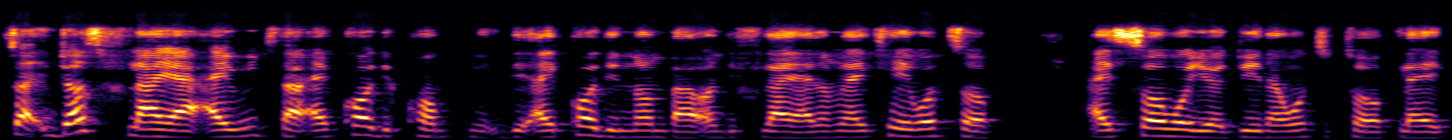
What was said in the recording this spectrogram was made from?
So I just flyer, I reached out, I called the company, the, I called the number on the flyer, and I'm like, hey, what's up? I saw what you're doing. I want to talk. Like,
